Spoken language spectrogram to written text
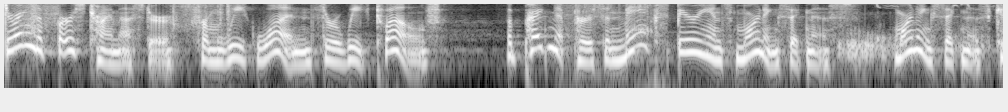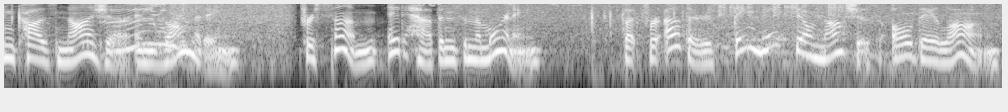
During the first trimester, from week 1 through week 12, a pregnant person may experience morning sickness. Morning sickness can cause nausea and vomiting. For some, it happens in the morning. But for others, they may feel nauseous all day long.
